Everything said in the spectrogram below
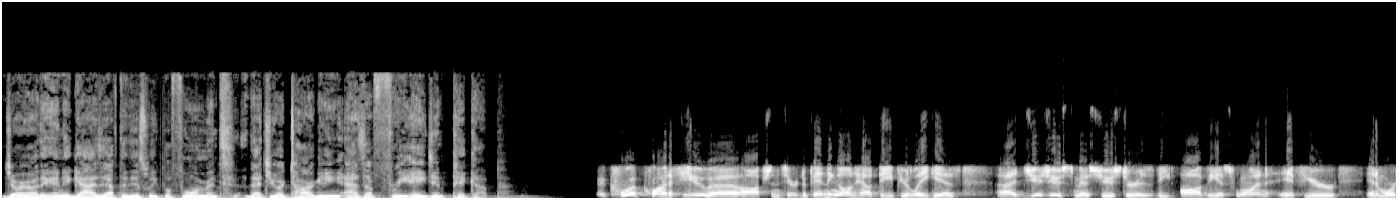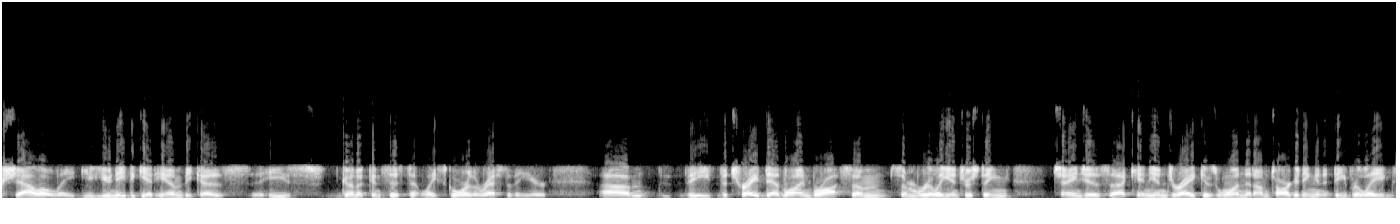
Joey, are there any guys after this week's performance that you are targeting as a free agent pickup? Quite a few uh, options here, depending on how deep your league is. Uh, Juju Smith-Schuster is the obvious one. If you're in a more shallow league, you, you need to get him because he's going to consistently score the rest of the year. Um, the the trade deadline brought some some really interesting changes. Uh, Kenyan Drake is one that I'm targeting in the deeper leagues,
